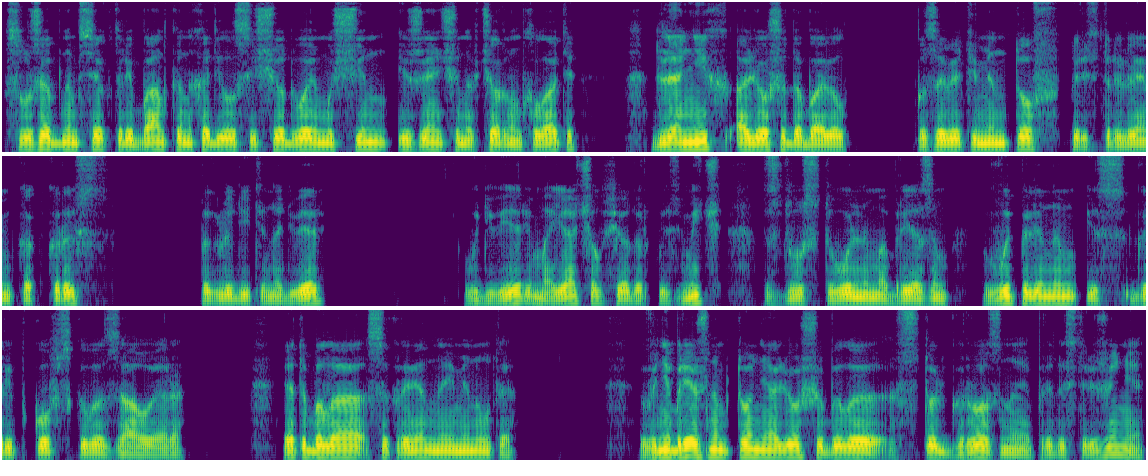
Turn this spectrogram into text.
В служебном секторе банка находилось еще двое мужчин и женщина в черном халате. Для них Алеша добавил — Позовете ментов, перестреляем как крыс. Поглядите на дверь. У двери маячил Федор Кузьмич с двуствольным обрезом, выпиленным из грибковского зауэра. Это была сокровенная минута. В небрежном тоне Алеши было столь грозное предостережение,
